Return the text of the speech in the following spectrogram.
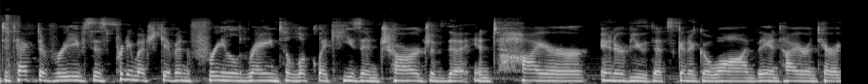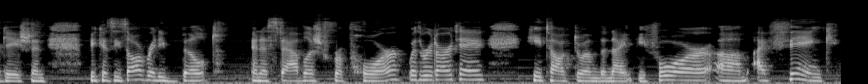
Detective Reeves is pretty much given free reign to look like he's in charge of the entire interview that's going to go on, the entire interrogation, because he's already built an established rapport with Rodarte. He talked to him the night before. Um, I think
